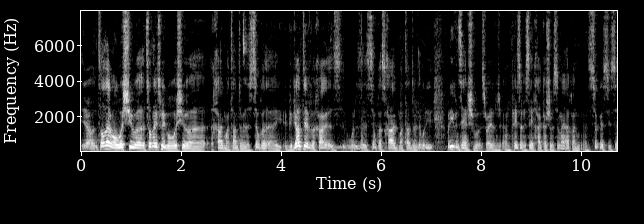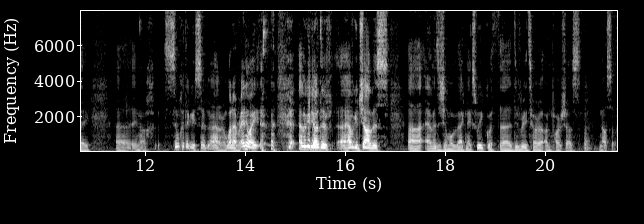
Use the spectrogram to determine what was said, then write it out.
you know, until then, we'll wish you uh, until next week. We'll wish you a Chag Matan Torah, Simcha, a Gejantiv, what is it? Simchas Chag Matan Torah. What do you what do you even say in Shavuos? Right on, Pesach you say Chag Kasher Sameach. On, Sukkot you say uh, you know, Simcha I don't know, whatever. Anyway, have a good Yontif, uh, have a good Shabbos, uh, and will be back next week with uh, Divrei Torah on Parshas Naso.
